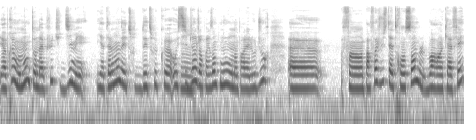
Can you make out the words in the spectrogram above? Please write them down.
Et après, au moment où t'en as plus, tu te dis, mais il y a tellement des, trucs des trucs euh, aussi Mm. bien. Genre, par exemple, nous, on en parlait l'autre jour. euh, Enfin, parfois, juste être ensemble, boire un café,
